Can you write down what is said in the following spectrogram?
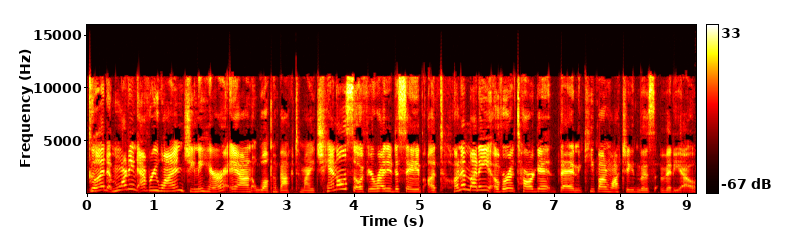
Good morning, everyone. Gina here, and welcome back to my channel. So if you're ready to save a ton of money over at Target, then keep on watching this video.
